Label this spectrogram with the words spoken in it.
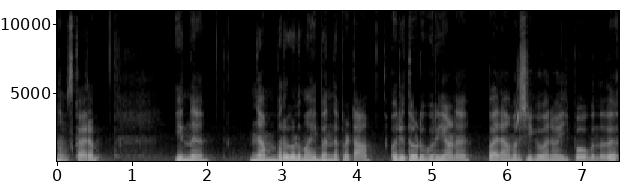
നമസ്കാരം. ഇന്ന് നമ്പറുകളുമായി ബന്ധപ്പെട്ട ഒരു തൊടുകുറിയാണ് പരാമർശിക്കുവാനായി പോകുന്നത്.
